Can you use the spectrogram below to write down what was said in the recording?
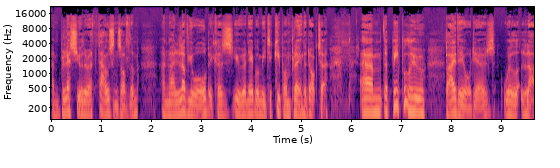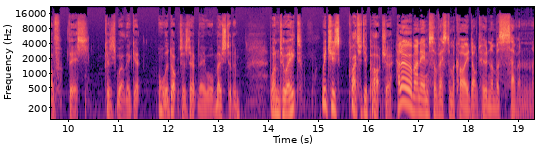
and bless you, there are thousands of them, and I love you all because you enable me to keep on playing the Doctor. Um, the people who buy the audios will love this because, well, they get all the doctors, don't they? Or most of them. One to eight, which is quite a departure. Hello, my name's Sylvester McCoy, Doctor Who number seven.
